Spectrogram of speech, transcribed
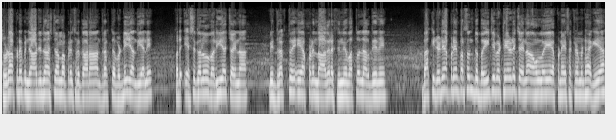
ਥੋੜਾ ਆਪਣੇ ਪੰਜਾਬ ਜਿੱਦਾਂ ਇਸ ਟਾਈਮ ਆਪਣੀ ਸਰਕਾਰਾਂ ਦਰਖਤ ਵੱਢੀ ਜਾਂਦੀਆਂ ਨੇ, ਪਰ ਇਸ ਗੱਲੋਂ ਵਧੀਆ ਚਾਈਨਾ ਵੀ ਦਰਖਤ ਇਹ ਆਪਣੇ ਲਾਗ ਰੱਖਦੇ ਨੇ, ਵੱਧ ਲੱਗਦੇ ਨੇ। ਬਾਕੀ ਜਿਹੜੇ ਆਪਣੇ ਪਰਸਨ ਦੁਬਈ 'ਚ ਬੈਠੇ ਜਿਹੜੇ ਚਾਈਨਾ ਆਉਣ ਲਈ ਆਪਣੇ ਸੈਟਲਮੈਂਟ ਹੈਗੇ ਆ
